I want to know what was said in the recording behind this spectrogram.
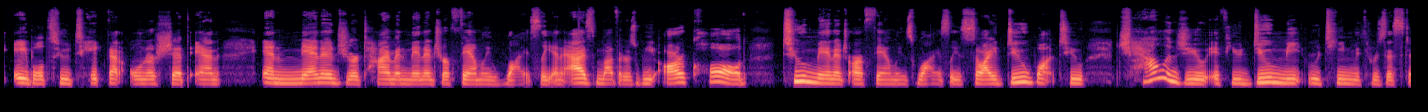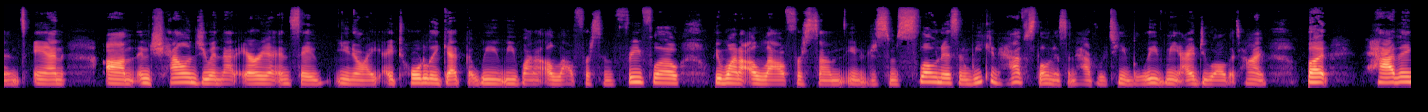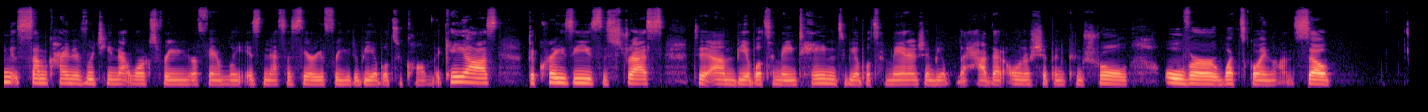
able to take that ownership and and manage your time and manage your family wisely. And as mothers, we are called to manage our families wisely. So I do want to challenge you if you do meet routine with resistance and um, and challenge you in that area and say, you know, I, I totally get that we we want to allow for some free flow. We want to allow for some, you know, just some slowness, and we can have slowness and have routine. Believe me, I do all the time. But having some kind of routine that works for you and your family is necessary for you to be able to calm the chaos, the crazies, the stress, to um, be able to maintain and to be able to manage and be able to have that ownership and control over what's going on. So,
